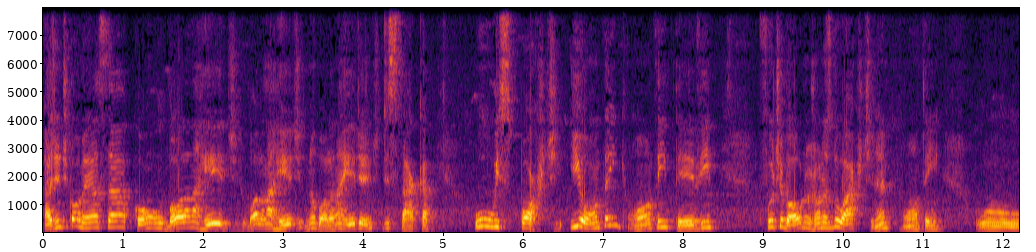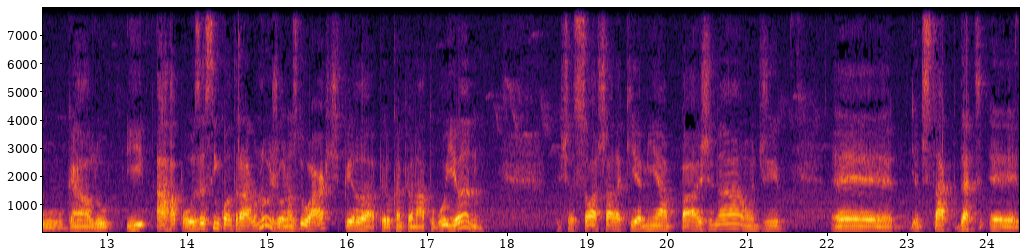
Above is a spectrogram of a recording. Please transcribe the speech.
A gente começa com o Bola na Rede. O Bola na Rede, no Bola na Rede a gente destaca o esporte. E ontem, ontem teve futebol no Jonas Duarte, né? Ontem o Galo e a Raposa se encontraram no Jonas Duarte pela, pelo Campeonato Goiano. Deixa eu só achar aqui a minha página onde é, eu destaque, é,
